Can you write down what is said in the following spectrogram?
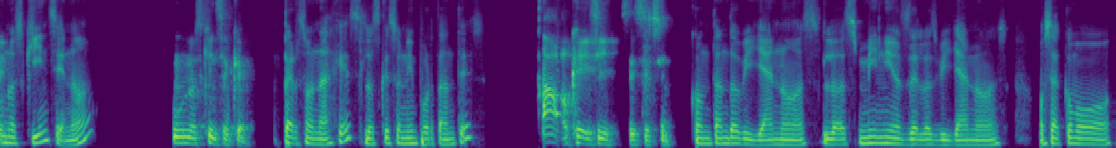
unos 15, ¿no? ¿Unos 15 qué? Personajes, los que son importantes. Ah, ok, sí, sí, sí, sí. Contando villanos, los minions de los villanos. O sea, como,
